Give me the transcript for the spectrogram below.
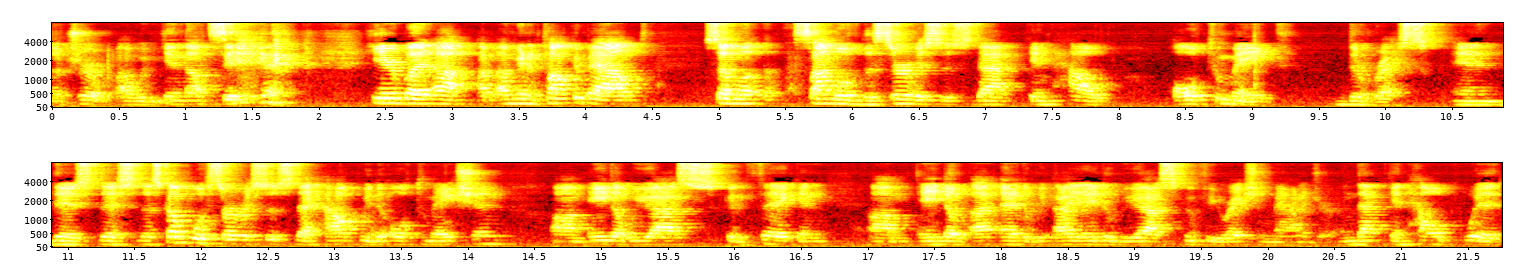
Not sure I we cannot see here, but uh, I'm going to talk about some of, some of the services that can help automate the risk. And there's, there's, there's a couple of services that help with the automation, um, AWS config and um, AWS configuration manager. And that can help with,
